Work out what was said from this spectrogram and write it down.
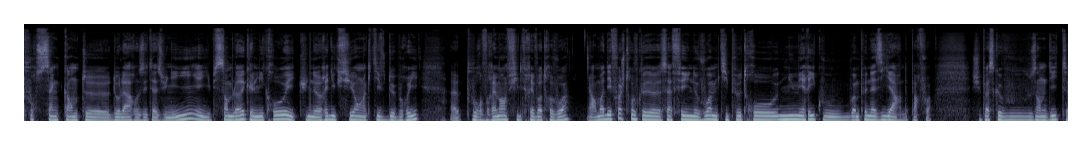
pour 50 dollars aux États-Unis. Il semblerait que le micro ait une réduction active de bruit pour vraiment filtrer votre voix. Alors moi des fois je trouve que ça fait une voix un petit peu trop numérique ou un peu nasillarde parfois. Je sais pas ce que vous en dites.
